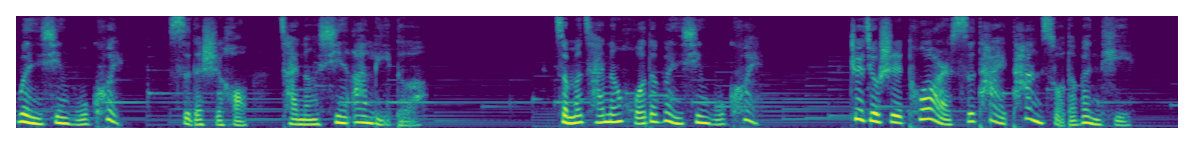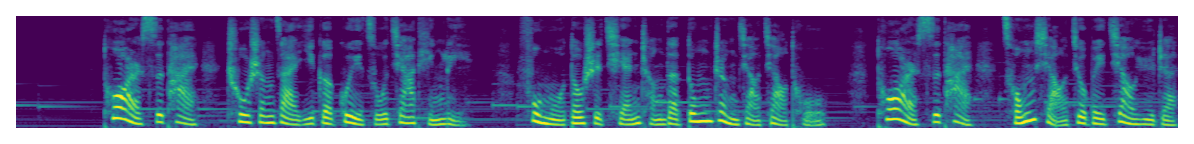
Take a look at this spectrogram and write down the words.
问心无愧，死的时候才能心安理得。怎么才能活得问心无愧？这就是托尔斯泰探索的问题。托尔斯泰出生在一个贵族家庭里，父母都是虔诚的东正教教徒。托尔斯泰从小就被教育着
